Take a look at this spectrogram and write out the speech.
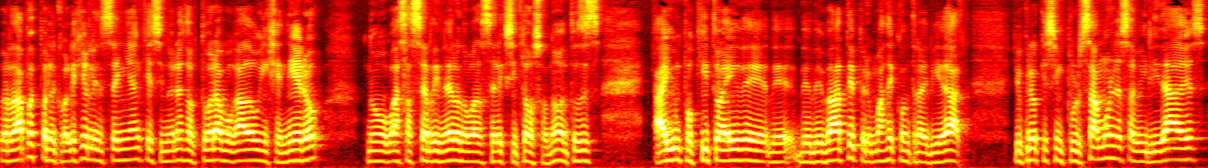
¿verdad? Pues por el colegio le enseñan que si no eres doctor, abogado o ingeniero, no vas a hacer dinero, no vas a ser exitoso, ¿no? Entonces hay un poquito ahí de, de debate, pero más de contrariedad. Yo creo que si impulsamos las habilidades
